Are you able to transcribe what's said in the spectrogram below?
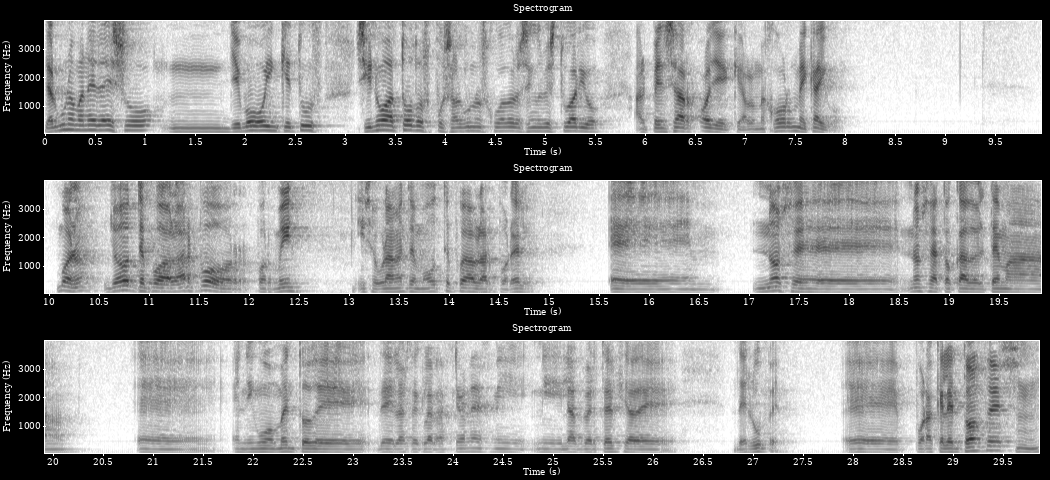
De alguna manera eso mmm, llevó inquietud, si no a todos, pues a algunos jugadores en el vestuario, al pensar, oye, que a lo mejor me caigo. Bueno, yo te puedo hablar por, por mí y seguramente Mout te puede hablar por él. Eh, no, se, no se ha tocado el tema eh, en ningún momento de, de las declaraciones ni, ni, la advertencia de, de Lupe. Eh, por aquel entonces, mm.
